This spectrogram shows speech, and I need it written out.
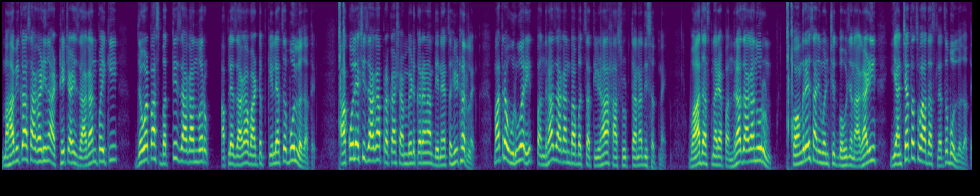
महाविकास आघाडीनं अठ्ठेचाळीस जागांपैकी जवळपास बत्तीस जागांवर आपल्या जागा वाटप केल्याचं बोललं जाते अकोल्याची जागा प्रकाश आंबेडकरांना देण्याचंही ठरलंय. मात्र उर्वरित पंधरा जागांबाबतचा तिढा हा सुटताना दिसत नाही. वाद असणाऱ्या पंधरा जागांवरून काँग्रेस आणि वंचित बहुजन आघाडी यांच्यातच वाद असल्याचं बोललं जाते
